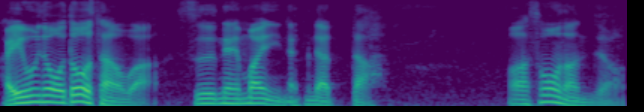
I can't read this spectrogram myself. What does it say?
歩夢のお父さんは数年前に亡くなった。あ、そうなんじゃ。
